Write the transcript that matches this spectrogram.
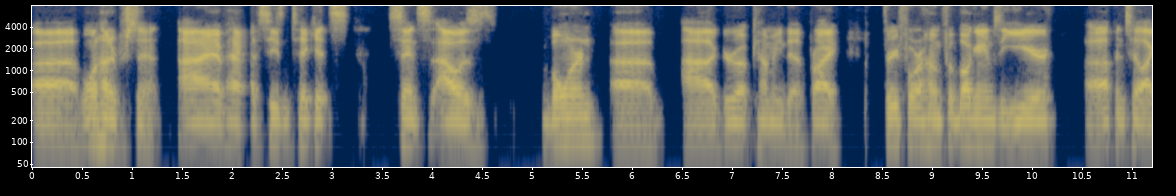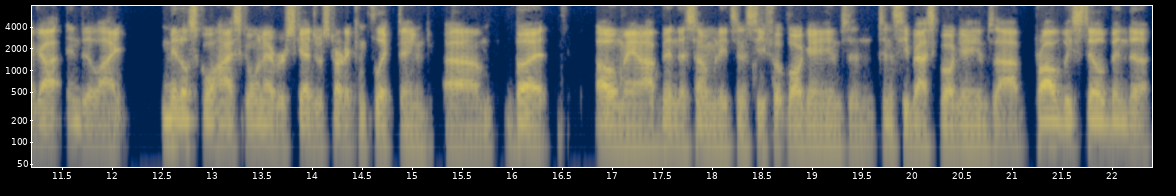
uh, 100%. I have had season tickets since I was born. Uh, I grew up coming to probably three, four home football games a year uh, up until I got into like middle school, high school, whenever schedules started conflicting. Um, but oh man, I've been to so many Tennessee football games and Tennessee basketball games. I've probably still been to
